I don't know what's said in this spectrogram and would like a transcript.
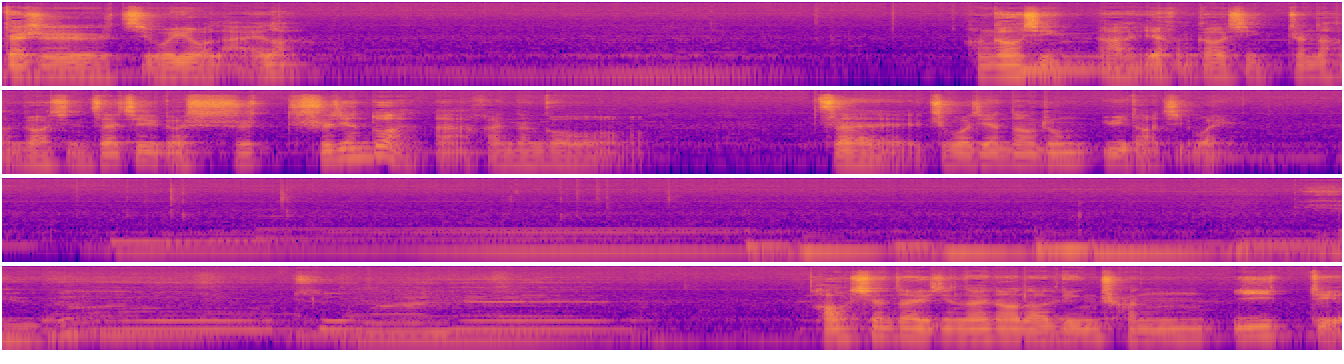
但是几位又来了，很高兴啊，也很高兴，真的很高兴，在这个时时间段啊，还能够在直播间当中遇到几位。好，现在已经来到了凌晨一点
